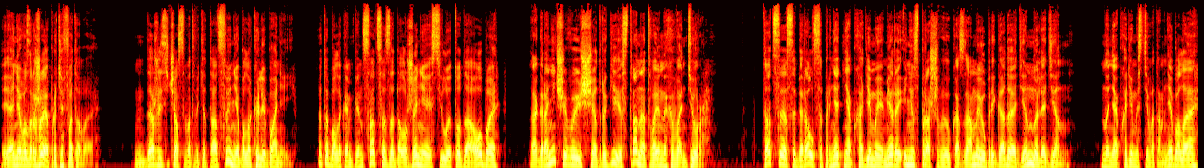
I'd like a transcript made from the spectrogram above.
Я не возражаю против этого. Даже сейчас в ответе Таци не было колебаний. Это была компенсация за одолжение силы Тода Аобы, ограничивающая другие страны от военных авантюр. Тация собирался принять необходимые меры и не спрашивая у Казамы и у бригады 101 но необходимости в этом не было,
